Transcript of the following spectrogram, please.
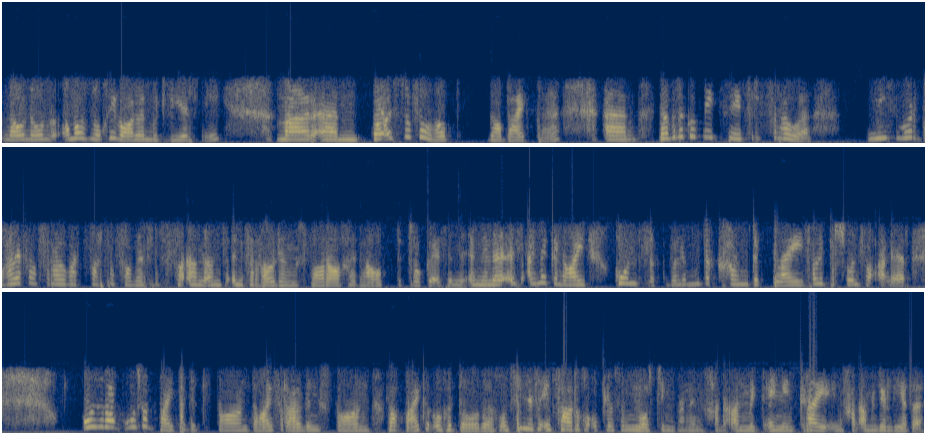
nou nou almal nog nie waar hulle moet wees nie. Maar ehm um, daar is soveel hulp daar buite. Ehm um, dan wil ek ook net sê vir vroue Mens hoor baie van vroue wat vasgevang is aan in, in verhoudings waar daar geweld betrokke is en en hulle is eintlik in daai konflik. Hulle moet ek gaan moet ek bly, sal die persoon verander. Ons wat ons wat buite dit staan, daai verhouding staan, raak baie ongeduldig. Ons sien dis 'n eenvoudige oplossing, los die man en gaan aan met en en kry en gaan aan met jou lewe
